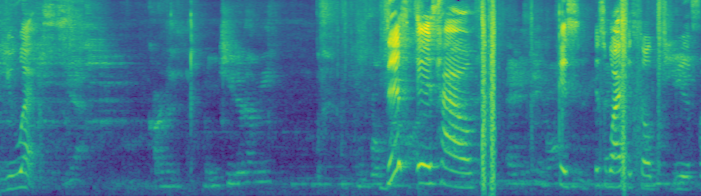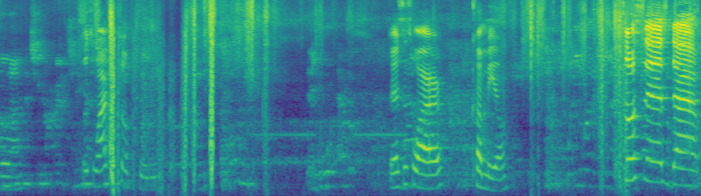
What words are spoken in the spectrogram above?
US. This is how his his wife is so beautiful. His wife is so pretty. There's his wife, Camille. So it says that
